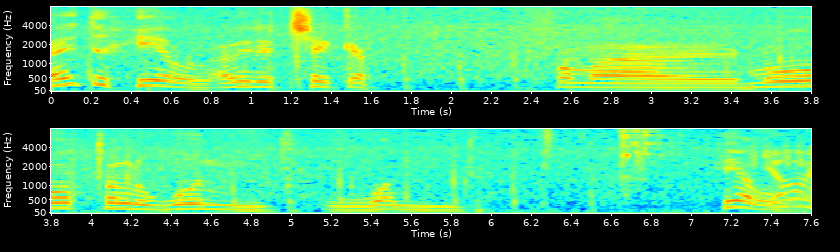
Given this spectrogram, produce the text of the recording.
I need to heal. I need to check up for my mortal wound. Wound. Heal.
